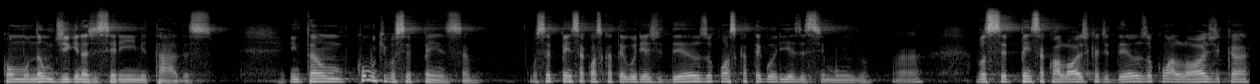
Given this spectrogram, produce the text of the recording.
como não dignas de serem imitadas. Então, como que você pensa? Você pensa com as categorias de Deus ou com as categorias desse mundo? Ah? Você pensa com a lógica de Deus ou com a lógica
